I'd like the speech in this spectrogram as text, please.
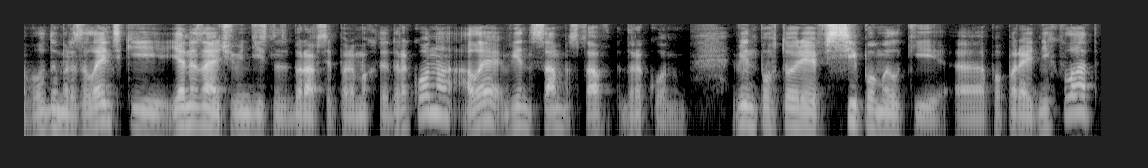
Володимир Зеленський, я не знаю, чи він дійсно збирався перемогти дракона, але він сам став драконом. Він повторює всі помилки е, попередніх влад,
